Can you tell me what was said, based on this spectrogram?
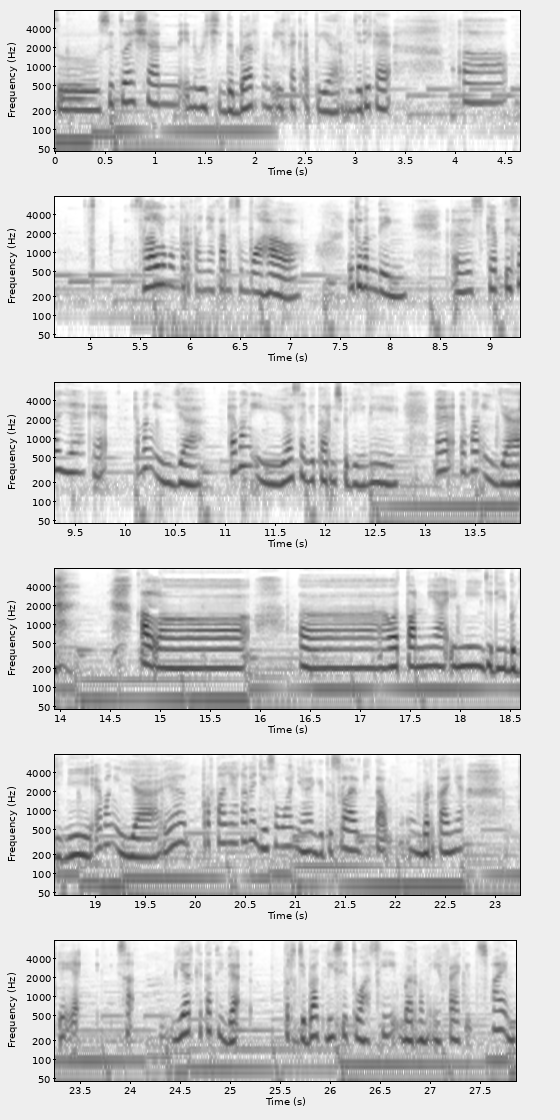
to situation in which the Barnum effect appear. Jadi kayak uh, selalu mempertanyakan semua hal itu penting. Uh, skeptis aja kayak emang iya? Emang iya Sagitarius begini? Eh emang iya? Kalau uh, wetonnya ini jadi begini emang iya? Ya pertanyakan aja semuanya gitu. Selain kita bertanya ya, ya biar kita tidak terjebak di situasi Barnum effect it's fine.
